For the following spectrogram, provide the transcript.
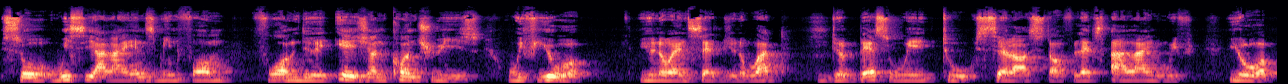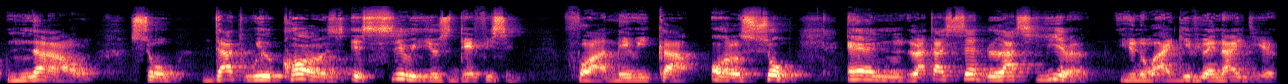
So we see alliance being formed from the Asian countries with Europe, you know, and said, you know what, the best way to sell our stuff. Let's align with Europe now. So that will cause a serious deficit for America also. And like I said last year, you know, I give you an idea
